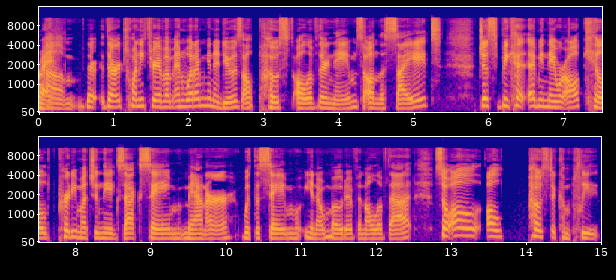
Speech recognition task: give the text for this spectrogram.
Right. Um, there, there are 23 of them. And what I'm going to do is I'll post all of their names on the site just because, I mean, they were all killed pretty much in the exact same manner with the same, you know, motive and all of that. So I'll, I'll post a complete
